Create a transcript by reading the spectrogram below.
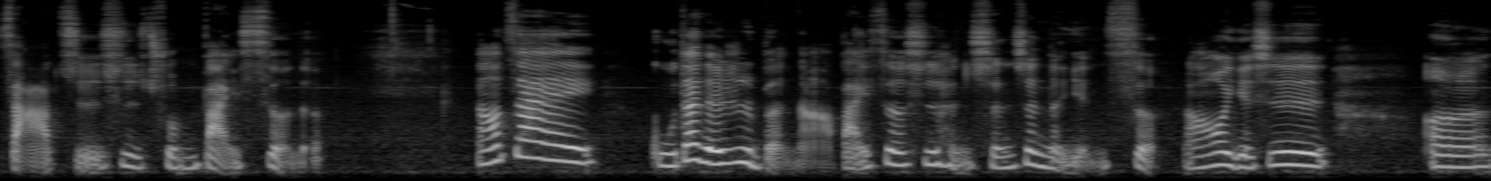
杂质，是纯白色的。然后在古代的日本啊，白色是很神圣的颜色，然后也是。呃，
